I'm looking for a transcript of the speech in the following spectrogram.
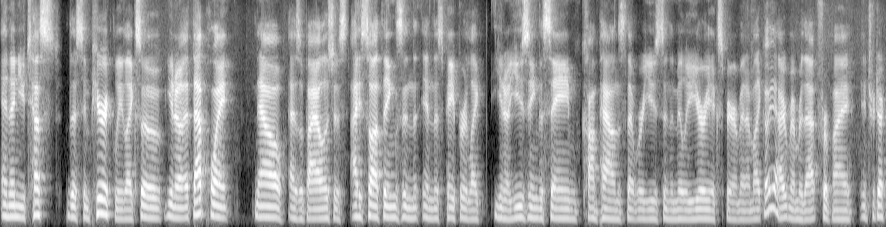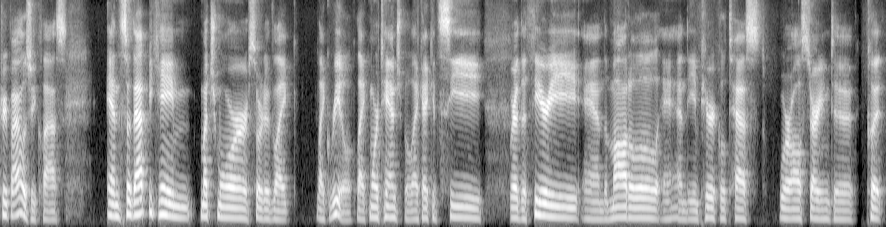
And then you test this empirically. Like, so, you know, at that point, now as a biologist i saw things in in this paper like you know using the same compounds that were used in the Miller-Urey experiment i'm like oh yeah i remember that from my introductory biology class and so that became much more sort of like like real like more tangible like i could see where the theory and the model and the empirical test were all starting to put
